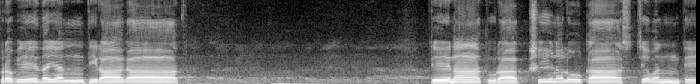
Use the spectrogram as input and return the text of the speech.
प्रवेदयन्ति रागात्। तेनातुराक्षीणलोकाश्च वन्ते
